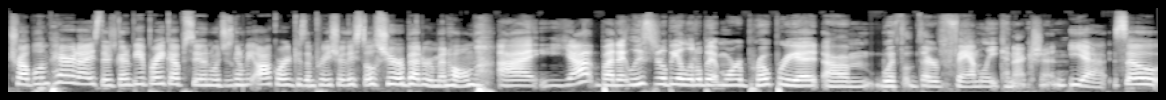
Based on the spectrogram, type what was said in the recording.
trouble in paradise. There's gonna be a breakup soon, which is gonna be awkward because I'm pretty sure they still share a bedroom at home. Uh, yeah, but at least it'll be a little bit more appropriate um, with their family connection. yeah, so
